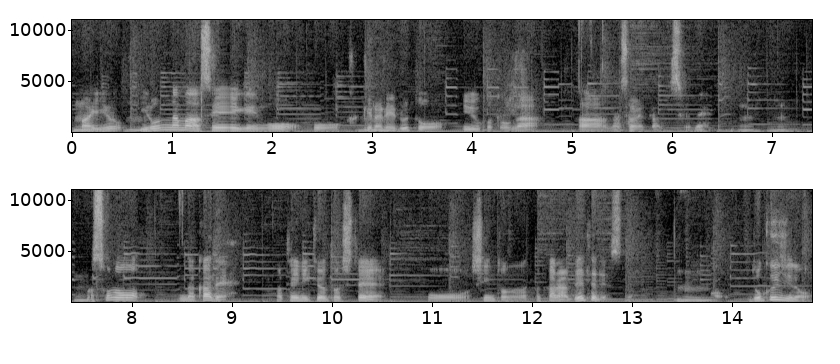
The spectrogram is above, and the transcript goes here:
まあ、いろいろんなまあ制限をこうかけられるということが、あなされたんですよね。まあ、その中で、まあ、天理教としてこう神道の中から出てですね、うん、独自の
